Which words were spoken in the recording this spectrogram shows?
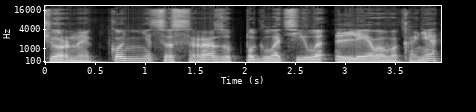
Черная конница сразу поглотила левого коня,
